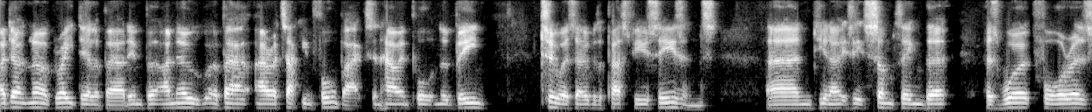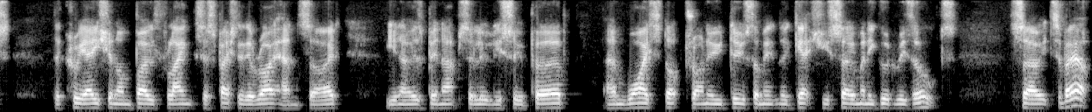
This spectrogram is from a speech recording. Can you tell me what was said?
I don't know a great deal about him, but I know about our attacking fullbacks and how important they've been to us over the past few seasons. And you know, it's, it's something that has worked for us. The creation on both flanks, especially the right hand side, you know, has been absolutely superb. And why stop trying to do something that gets you so many good results? So it's about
